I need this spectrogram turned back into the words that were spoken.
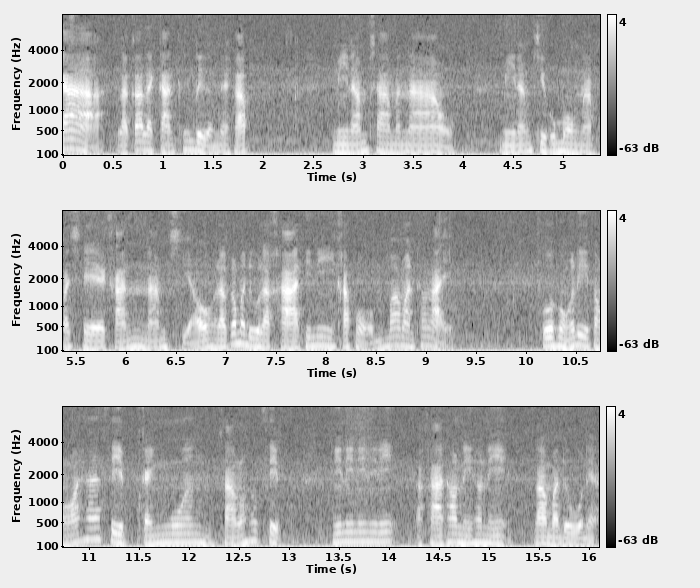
ก้า แล้วก็รายการเครื่องดื่มเนี่ยครับ มีน้ำชามะนาว มีน้ำคิวคุมง น้ำปลาเชคั้น น้ำเขียว แล้วก็มาดูราคาที่นี่ครับ ผมว่ามันเท่าไหร่ ปูผงกะหรี่สองร้อยห้าสิบไก่งวงสามร้อยสิบนี่นี่นี่นี่ราคาเท่านี้เท่านี้เรามาดูเนี่ย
